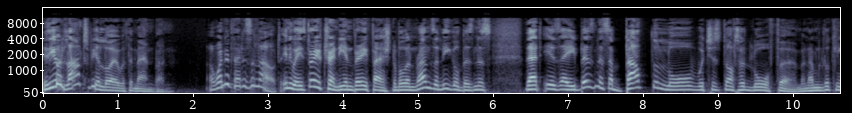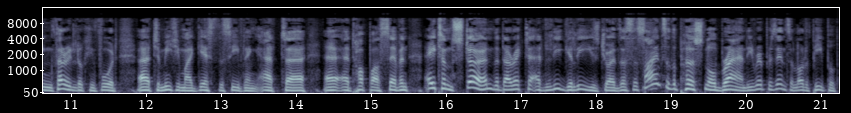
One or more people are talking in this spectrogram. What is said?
Is he allowed to be a lawyer with a man bun? I wonder if that is allowed. Anyway, he's very trendy and very fashionable and runs a legal business that is a business about the law, which is not a law firm. And I'm looking, thoroughly looking forward uh, to meeting my guest this evening at uh, uh, at half past seven. Eitan Stern, the director at Legalese, joins us. The science of the personal brand. He represents a lot of people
